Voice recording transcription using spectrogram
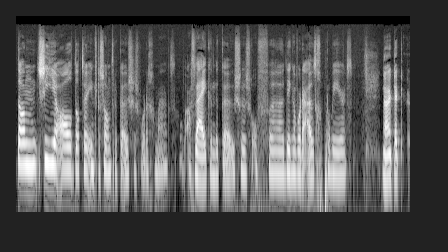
dan zie je al dat er interessantere keuzes worden gemaakt. Of afwijkende keuzes, of eh, dingen worden uitgeprobeerd. Nou, kijk, eh,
